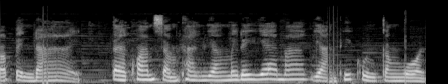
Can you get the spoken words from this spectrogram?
ก็เป็นได้ แต่ความสัมพันธ์ยังไม่ได้แย่มากอย่างที่คุณกังวล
